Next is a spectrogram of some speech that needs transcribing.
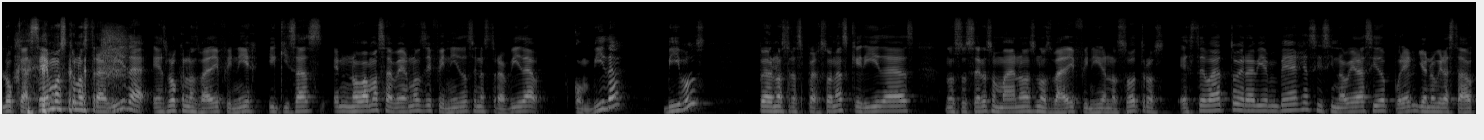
lo que hacemos con nuestra vida es lo que nos va a definir. Y quizás eh, no vamos a vernos definidos en nuestra vida con vida, vivos, pero nuestras personas queridas, nuestros seres humanos nos va a definir a nosotros. Este vato era bien vergas y si no hubiera sido por él, yo no hubiera estado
